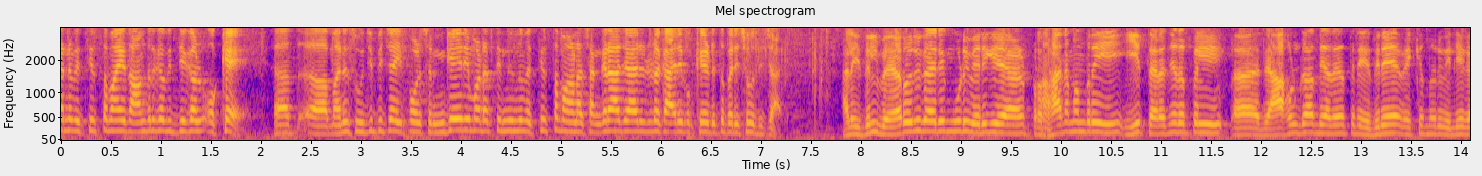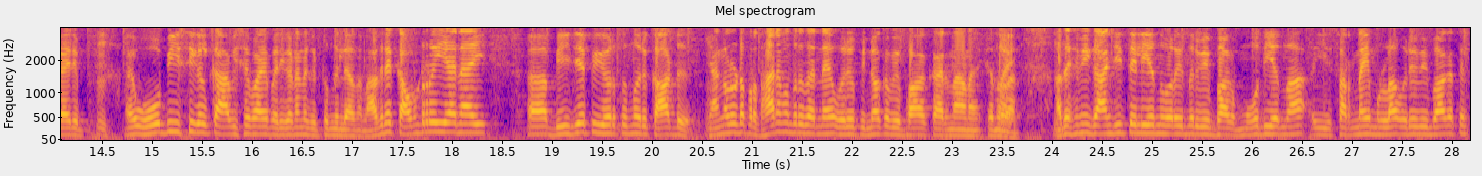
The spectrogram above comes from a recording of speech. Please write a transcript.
തന്നെ വ്യത്യസ്തമായ താന്ത്രിക വിദ്യകൾ ഒക്കെ മനു സൂചിപ്പിച്ച ഇപ്പോൾ ശൃംഗേരി മഠത്തിൽ നിന്ന് വ്യത്യസ്തമാണ് ശങ്കരാചാര്യരുടെ കാര്യമൊക്കെ എടുത്ത് പരിശോധിച്ചാൽ. അല്ല ഇതിൽ വേറൊരു കാര്യം കൂടി വരികയാണ്. പ്രധാനമന്ത്രി ഈ തെരഞ്ഞെടുപ്പിൽ രാഹുൽ ഗാന്ധി അദ്ദേഹത്തിനെതിരെ വെക്കുന്ന ഒരു വലിയ കാര്യം ഒ ബി സികൾക്ക് ആവശ്യമായ പരിഗണന കിട്ടുന്നില്ല എന്നുള്ളത്. അതിനെ കൗണ്ടർ ചെയ്യാനായി ബി ജെ പി ഉയർത്തുന്ന ഒരു കാർഡ് ഞങ്ങളുടെ പ്രധാനമന്ത്രി തന്നെ ഒരു പിന്നോക്ക വിഭാഗക്കാരനാണ് എന്നതാണ്. അദ്ദേഹം ഈ ഗാന്ധി തെലി എന്ന് പറയുന്ന ഒരു വിഭാഗം മോദി എന്ന ഈ സർണയമുള്ള ഒരു വിഭാഗത്തിൽ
